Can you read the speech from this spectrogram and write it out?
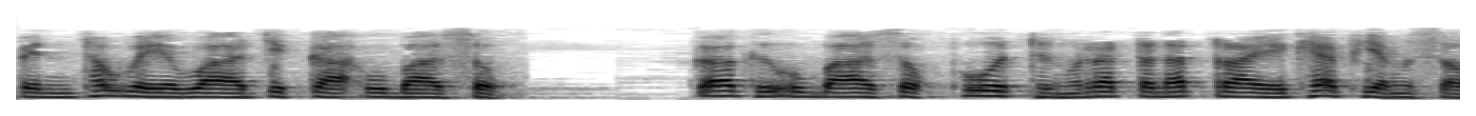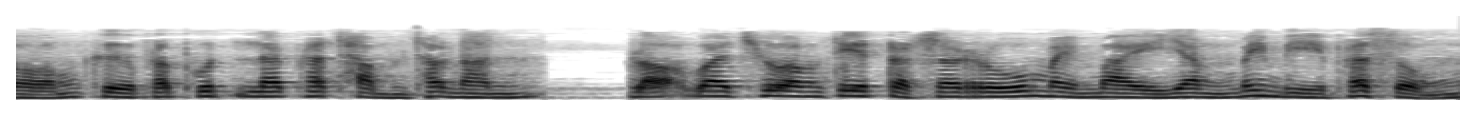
เป็นทเววาจิกะอุบาสก ก็คืออุบาสกพูดถึงรัตนตรัยแค่เพียงสองคือพระพุทธและพระธรรมเท่านั้น เพราะว่าช่วงที่ตรัสรู้ใหม่ๆ ยังไม่มีพระสงฆ์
